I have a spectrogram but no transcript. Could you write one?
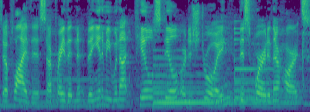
to apply this. I pray that the enemy will not kill, steal, or destroy this word in their hearts.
